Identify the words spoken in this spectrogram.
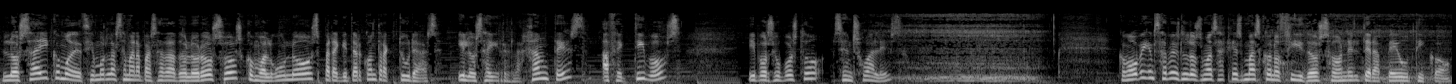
Los hay, como decíamos la semana pasada, dolorosos, como algunos para quitar contracturas, y los hay relajantes, afectivos y, por supuesto, sensuales. Como bien sabes, los masajes más conocidos son el terapéutico,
